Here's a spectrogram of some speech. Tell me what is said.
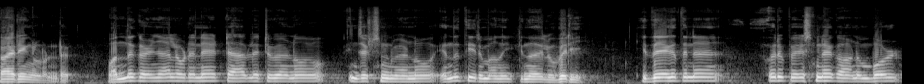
കാര്യങ്ങളുണ്ട്. വന്നു കഴിഞ്ഞാൽ ഉടനെ ടാബ്ലറ്റ് വേണോ ഇഞ്ചക്ഷൻ വേണോ എന്ന് തീരുമാനിക്കുന്നതിലുപരി ഇദ്ദേഹത്തിന് ഒരു പേഷ്യന്റിനെ കാണുമ്പോൾ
